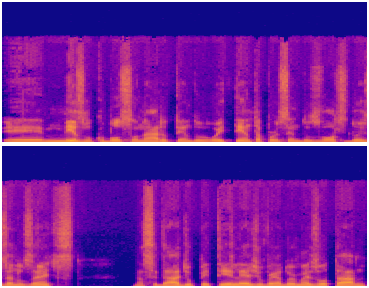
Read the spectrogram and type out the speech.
é, mesmo com o Bolsonaro tendo 80% dos votos dois anos antes na cidade, o PT elege o vereador mais votado.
